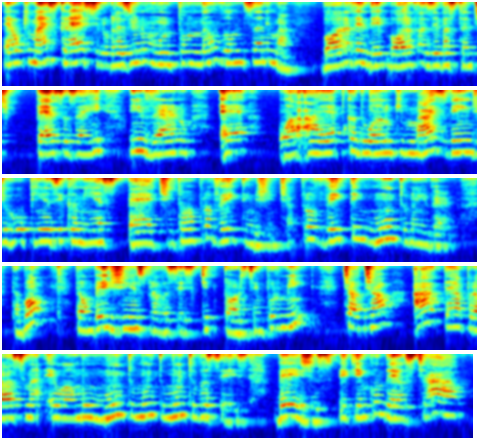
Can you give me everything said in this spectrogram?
é o que mais cresce no Brasil e no mundo, então não vamos desanimar. Bora vender, bora fazer bastante peças aí, o inverno é a, época do ano que mais vende roupinhas e caminhas pet. Então, aproveitem, gente. Aproveitem muito no inverno, tá bom? Então, beijinhos pra vocês que torcem por mim. Tchau, tchau. Até a próxima. Eu amo muito, muito, muito vocês. Beijos. Fiquem com Deus. Tchau.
